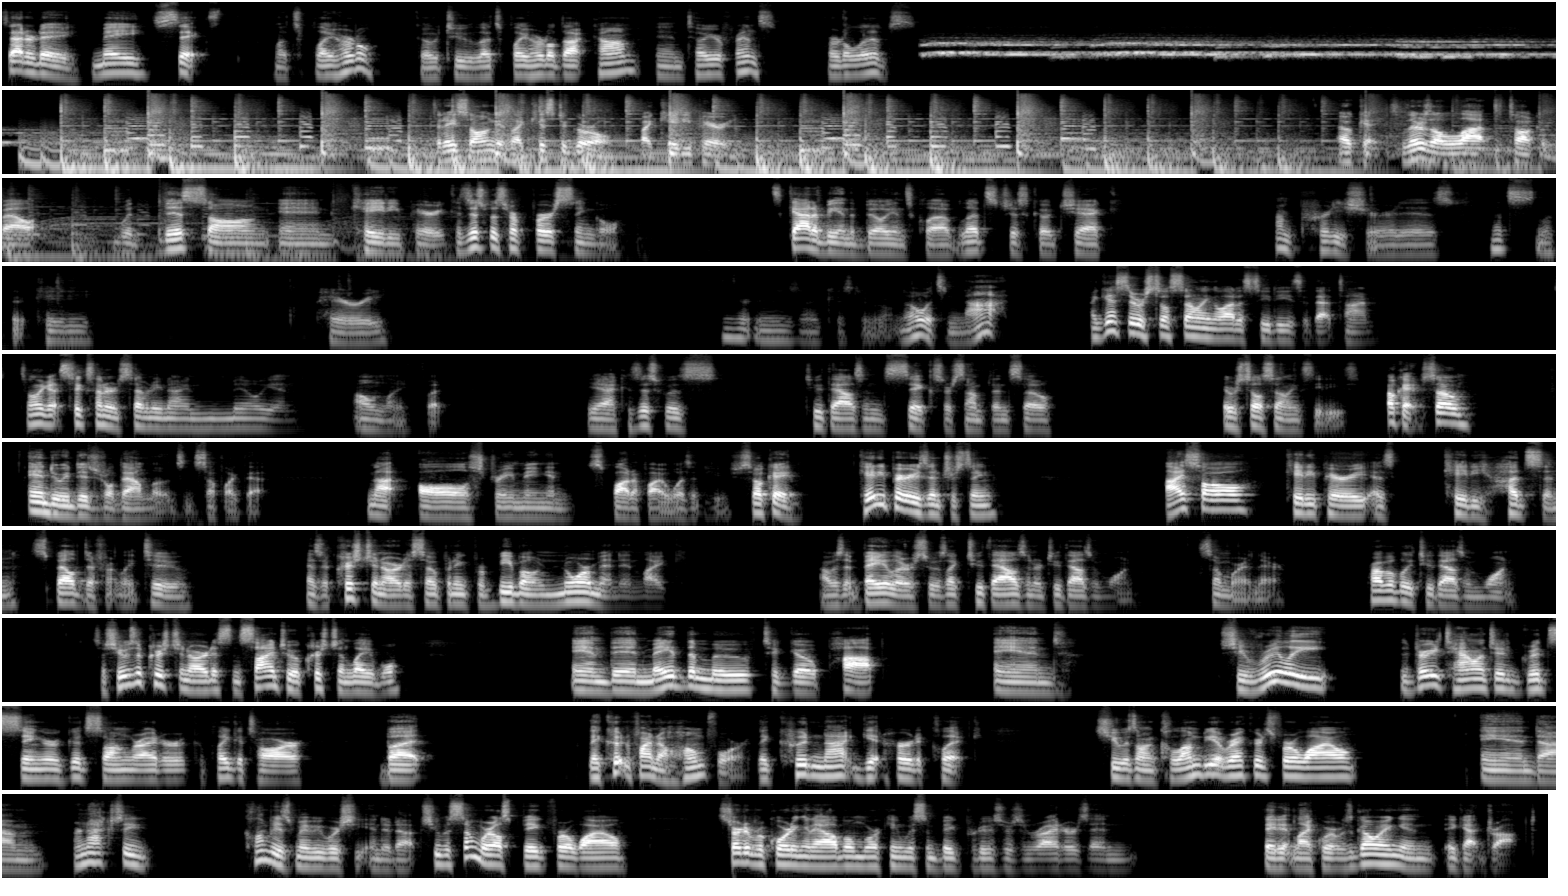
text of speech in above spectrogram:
Saturday, May 6th. Let's play Heardle. Go to let'splayheardle.com and tell your friends. Heardle lives. Today's song is I Kissed a Girl by Katy Perry. Okay, so there's a lot to talk about with this song and Katy Perry because this was her first single. Got to be in the Billions Club. Let's just go check. I'm pretty sure it is. Let's look at Katy Perry. Where is I Kissed a Girl? No, it's not. I guess they were still selling a lot of CDs at that time. It's only got 679 million only, but yeah, because this was 2006 or something. So they were still selling CDs. Okay, so, and doing digital downloads and stuff like that. Not all streaming and Spotify wasn't huge. So, okay, Katy Perry is interesting. I saw Katy Perry as Katie Hudson, spelled differently too, as a Christian artist opening for Bebo Norman in like, I was at Baylor, so it was like 2000 or 2001, somewhere in there. Probably 2001. So she was a Christian artist and signed to a Christian label and then made the move to go pop. And she really is very talented, good singer, good songwriter, could play guitar, but they couldn't find a home for her. They could not get her to click. She was on Columbia Records for a while, and um, or not actually, Columbia's maybe where she ended up. She was somewhere else big for a while, started recording an album, working with some big producers and writers, and they didn't like where it was going and it got dropped.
